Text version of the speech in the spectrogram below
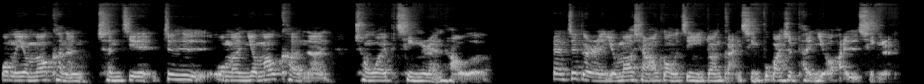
我们有没有可能承接？就是我们有没有可能成为情人？好了，但这个人有没有想要跟我进一段感情？不管是朋友还是情人，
